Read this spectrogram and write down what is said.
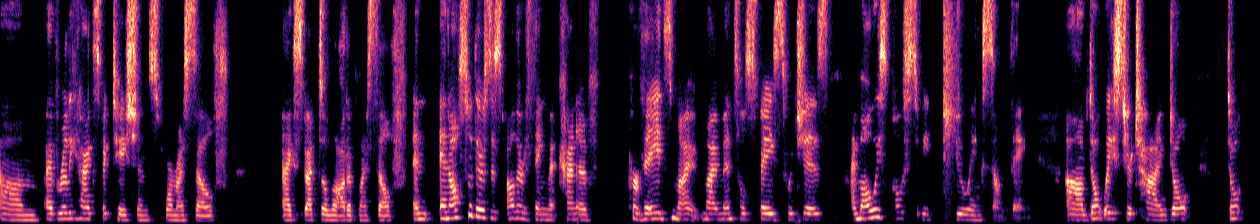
um i have really high expectations for myself. I expect a lot of myself. And and also there's this other thing that kind of pervades my my mental space which is i'm always supposed to be doing something. Um, don't waste your time. Don't don't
